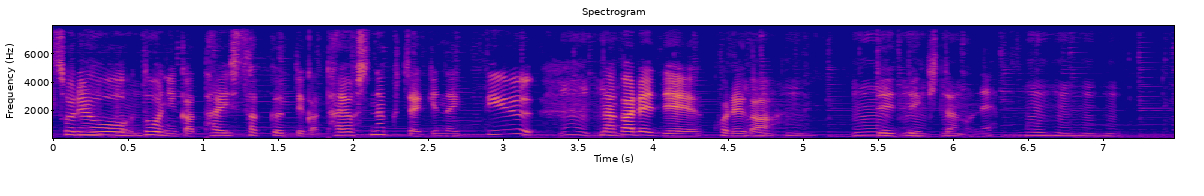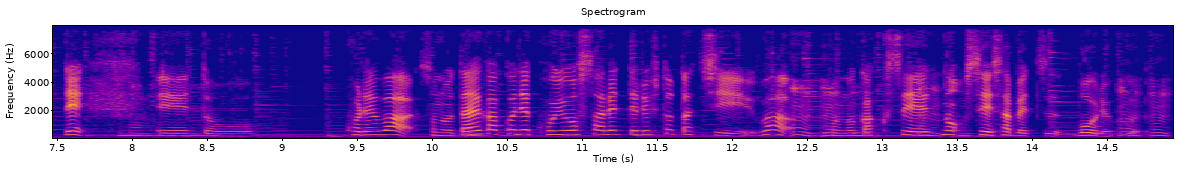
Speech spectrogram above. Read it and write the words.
それをどうにか対策っていうか対応しなくちゃいけないっていう流れでこれが出てきたのね。で、えーとこれはその大学で雇用されてる人たちは、この学生の性差別暴力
